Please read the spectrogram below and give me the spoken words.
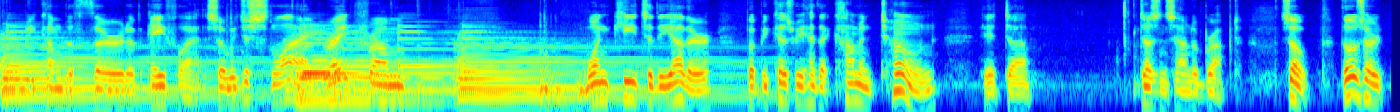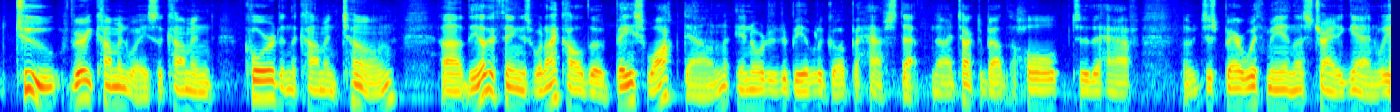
can become the third of A flat. So we just slide right from one key to the other, but because we had that common tone, it uh, doesn't sound abrupt. So those are two very common ways, the common chord and the common tone. Uh, the other thing is what I call the bass walk down in order to be able to go up a half step. Now I talked about the whole to the half. Uh, just bear with me and let's try it again. We,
